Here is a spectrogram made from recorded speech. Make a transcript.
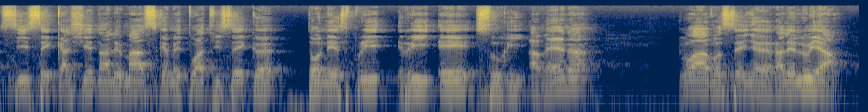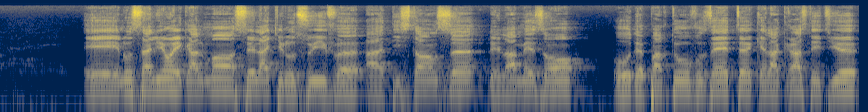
si c'est caché dans le masque, mais toi tu sais que ton esprit rit et sourit. Amen. Gloire au Seigneur. Alléluia. Et nous saluons également ceux-là qui nous suivent à distance de la maison ou de partout où vous êtes. Que la grâce de Dieu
